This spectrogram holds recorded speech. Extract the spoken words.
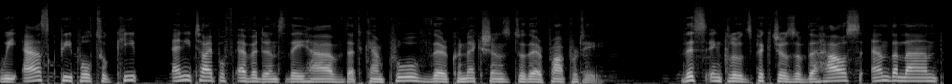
we ask people to keep any type of evidence they have that can prove their connections to their property. This includes pictures of the house and the land,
